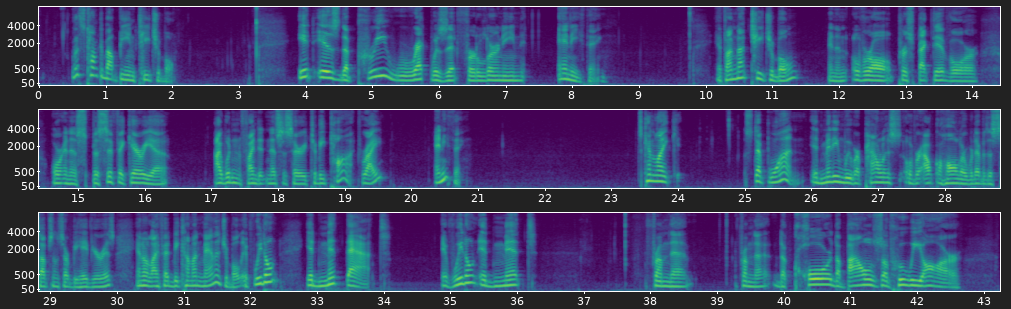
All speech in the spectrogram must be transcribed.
let's talk about being teachable. It is the prerequisite for learning anything. If I'm not teachable in an overall perspective or or in a specific area, I wouldn't find it necessary to be taught, right? Anything. It's kind of like Step one, admitting we were powerless over alcohol or whatever the substance or behavior is, and our life had become unmanageable. If we don't admit that, if we don't admit from the from the, the core, the bowels of who we are,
